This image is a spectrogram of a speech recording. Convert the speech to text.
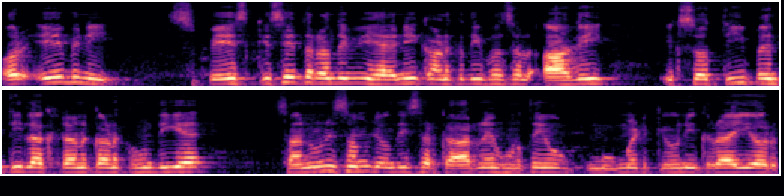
ਔਰ ਇਹ ਵੀ ਨਹੀਂ, ਸਪੇਸ ਕਿਸੇ ਤਰ੍ਹਾਂ ਦੀ ਵੀ ਹੈ ਨਹੀਂ, ਕਣਕ ਦੀ ਫਸਲ ਆ ਗਈ 130 35 ਲੱਖ ਟਨ ਕਣਕ ਹੁੰਦੀ ਹੈ। ਸਾਨੂੰ ਨਹੀਂ ਸਮਝ ਆਉਂਦੀ ਸਰਕਾਰ ਨੇ ਹੁਣ ਤੇ ਉਹ ਮੂਵਮੈਂਟ ਕਿਉਂ ਨਹੀਂ ਕਰਾਈ ਔਰ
